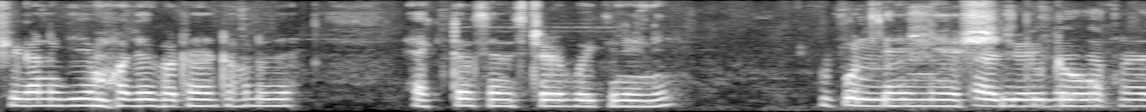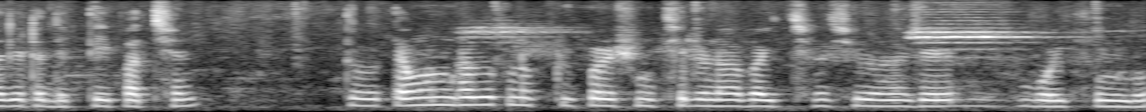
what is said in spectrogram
সেখানে গিয়ে মজার ঘটনাটা হলো যে একটাও সেমিস্টারের বই কিনে নিই কিনে নিয়ে এসে আপনারা যেটা দেখতেই পাচ্ছেন তো তেমনভাবে কোনো প্রিপারেশন ছিল না বা ইচ্ছা ছিল না যে বই কিনবো।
